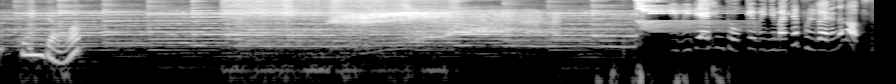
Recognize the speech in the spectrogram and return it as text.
마지막 공격. 이 위대하신 도깨비님한테 불가능은 없어.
